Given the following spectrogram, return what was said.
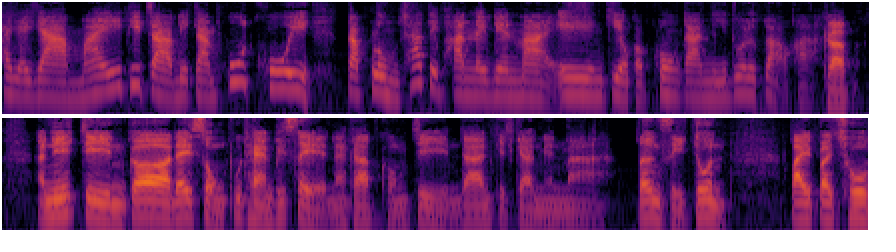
พยายามไหมที่จะมีการพูดคุยกับกลุ่มชาติพันธุ์ในเมียนมาเองเกี่ยวกับโครงการนี้ด้วยหรือเปล่าคะครับ อันนี้จีนก็ได้ส่งผู้แทนพิเศษนะครับของจีนด้านกิจการเมียนมา เติ้งสีจุ้น ไปประชุม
